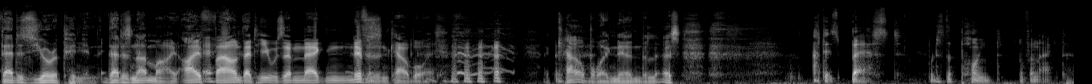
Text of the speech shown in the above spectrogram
That is your opinion. That is not mine. I found that he was a magnificent cowboy. a cowboy, nonetheless. At its best, what is the point of an actor?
